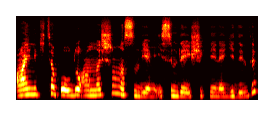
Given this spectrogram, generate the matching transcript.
aynı kitap olduğu anlaşılmasın diye mi isim değişikliğine gidildi?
